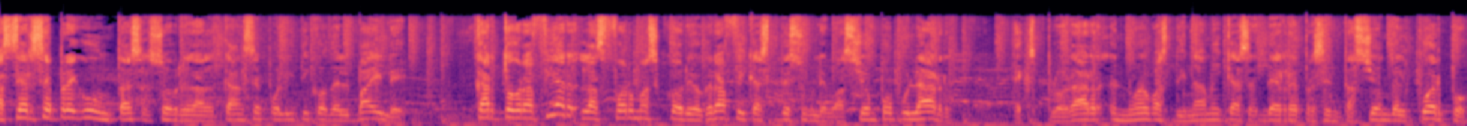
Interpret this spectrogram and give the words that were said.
hacerse preguntas sobre el alcance político del baile, cartografiar las formas coreográficas de sublevación popular, explorar nuevas dinámicas de representación del cuerpo.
